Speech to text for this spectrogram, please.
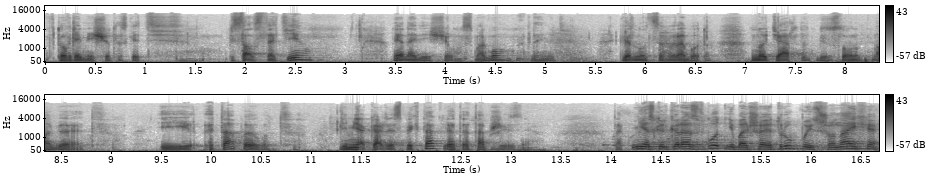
в то время еще, так сказать, писал статьи. Но я надеюсь, еще смогу когда-нибудь вернуться в работу. Но театр, безусловно, помогает. И этапы, вот, для меня каждый спектакль – это этап жизни. Так. Несколько раз в год небольшая труппа из Шонайхе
